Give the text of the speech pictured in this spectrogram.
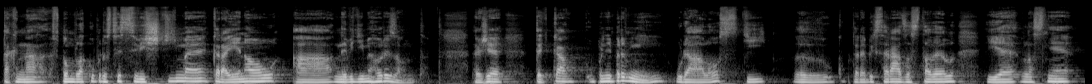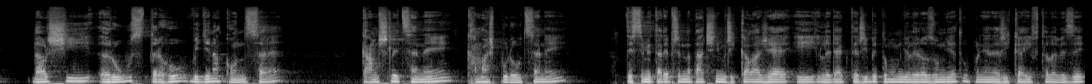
tak na, v tom vlaku prostě svištíme krajinou a nevidíme horizont. Takže teďka úplně první událostí, uh, které bych se rád zastavil, je vlastně další růst trhu, vidět na konce, kam šly ceny, kam až půjdou ceny, ty jsi mi tady před natáčením říkala, že i lidé, kteří by tomu měli rozumět, úplně neříkají v televizi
